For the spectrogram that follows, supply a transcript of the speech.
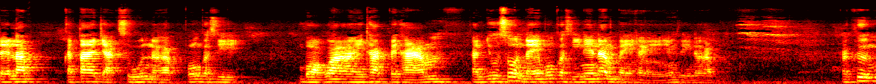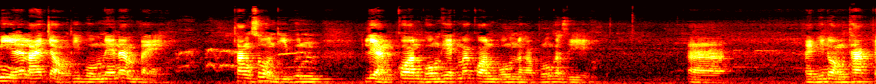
ได้รับกระต่ายจากศูนย์นะครับ ผมก็สิ บอกว่าให้ทักไปถามกันยูโซนใดผมก็สีแนะนำไปให้จังซี่นะครับก็คือมีหลายๆเจ้าที่ผมแนะนำไปทางโซนที่เพิ่นเลี้ยงก่อนผมเฮ็ดมาก่อนผมนะครับ ผมก็สิอ่าให้พี่น้องทักไป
